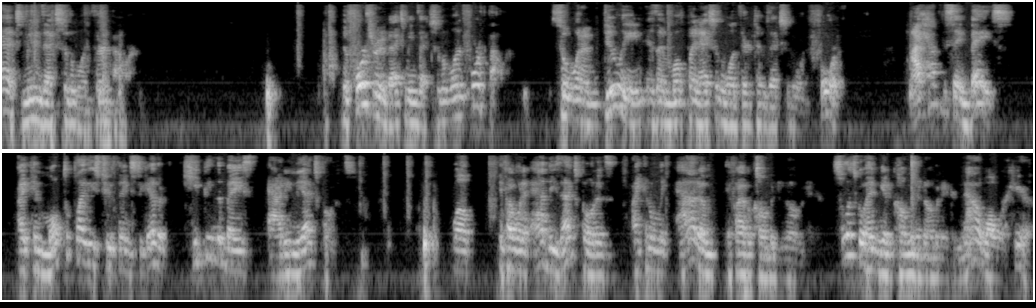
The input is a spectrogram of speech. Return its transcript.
x means x to the one-third power. The fourth root of x means x to the one-fourth power. So what I'm doing is I'm multiplying x to the one-third times x to the one-fourth. I have the same base. I can multiply these two things together, keeping the base, adding the exponents. Well, if I want to add these exponents, I can only add them if I have a common denominator. So let's go ahead and get a common denominator now while we're here.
